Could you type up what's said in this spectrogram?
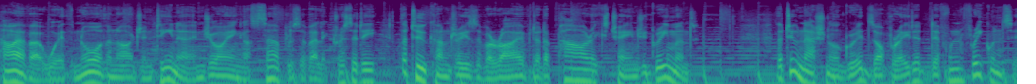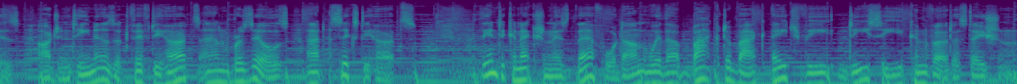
However, with northern Argentina enjoying a surplus of electricity, the two countries have arrived at a power exchange agreement. The two national grids operate at different frequencies, Argentina's at 50 Hz and Brazil's at 60 Hz. The interconnection is therefore done with a back-to-back HV-DC converter station.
